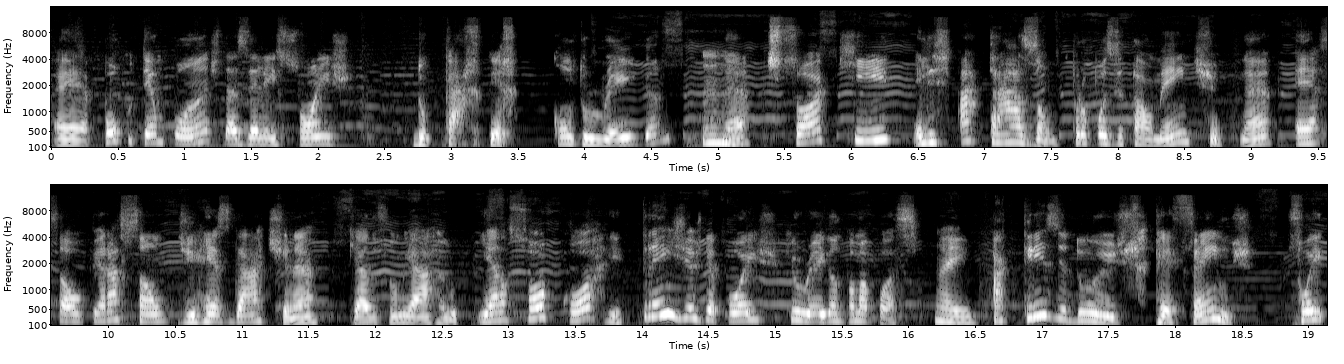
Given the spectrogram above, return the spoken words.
é, pouco tempo antes das eleições do Carter contra o Reagan, Uhum. né? Só que eles atrasam propositalmente, né, essa operação de resgate, né? Que é a do filme Argo. E ela só ocorre três dias depois que o Reagan toma posse. Aí. A crise dos reféns foi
